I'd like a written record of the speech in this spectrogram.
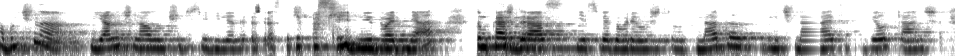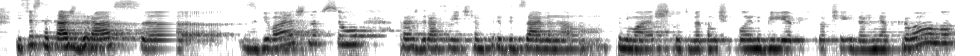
Обычно я начинала учить все билеты как раз-таки последние два дня. Потом каждый раз я себе говорила, что надо начинать это делать раньше. Естественно, каждый раз э, забиваешь на все, каждый раз вечером перед экзаменом понимаешь, что у тебя там еще половина билетов, ты вообще их даже не открывала.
